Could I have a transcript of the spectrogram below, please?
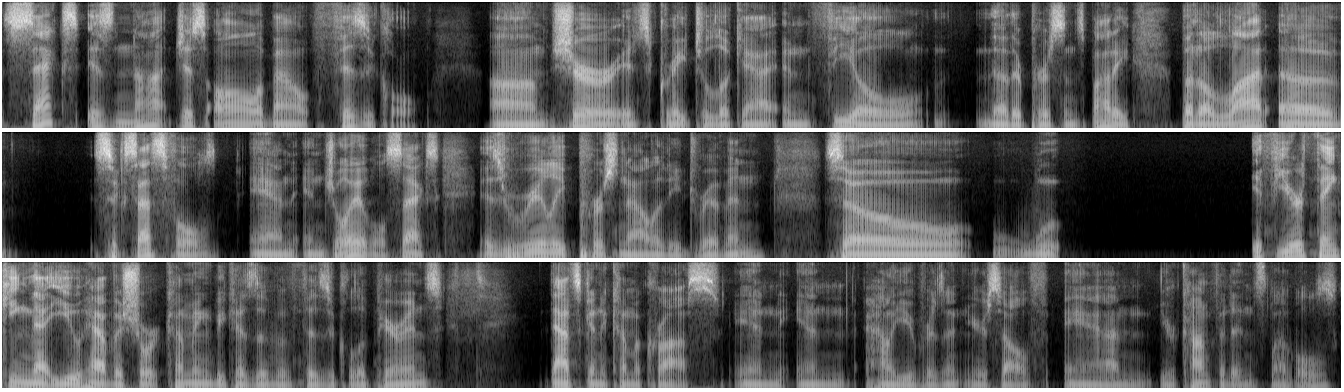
sex is not just all about physical. Um, sure, it's great to look at and feel the other person's body, but a lot of successful and enjoyable sex is really personality driven. So w- if you're thinking that you have a shortcoming because of a physical appearance, that's going to come across in in how you present yourself and your confidence levels.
